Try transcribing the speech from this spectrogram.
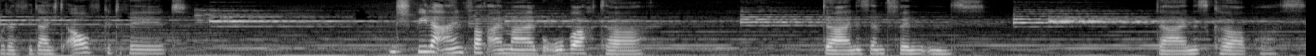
oder vielleicht aufgedreht? Und spiele einfach einmal Beobachter deines Empfindens, deines Körpers.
